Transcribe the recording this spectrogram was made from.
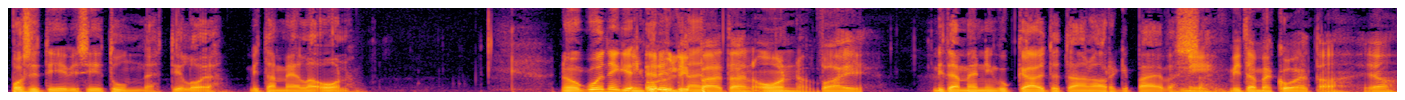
positiivisia tunnetiloja, mitä meillä on. Ne on kuitenkin Niin kuin erittäin, ylipäätään on vai mitä me niin kuin käytetään arkipäivässä. niin, mitä me koetaan. Joo.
